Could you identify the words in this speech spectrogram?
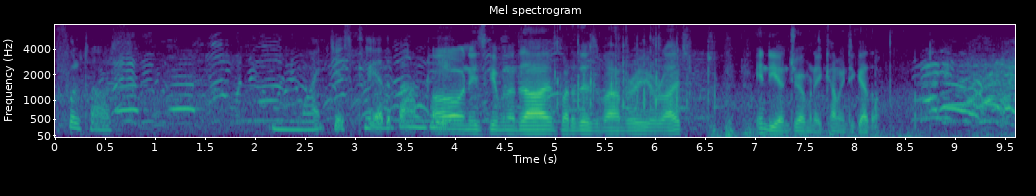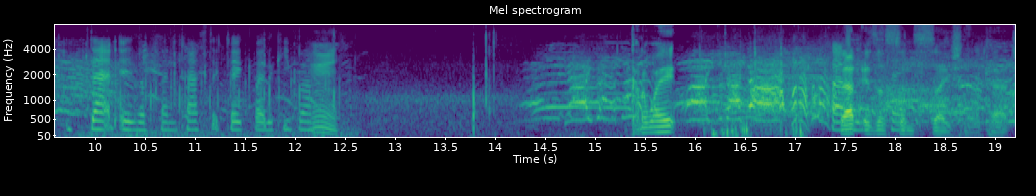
Full toss. Might just clear the boundary. Oh, and he's given a dive, but it is a boundary, you're right. India and Germany coming together. That is a fantastic take by the keeper. Mm. Cut away. That Fabulous is a sensational catch.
